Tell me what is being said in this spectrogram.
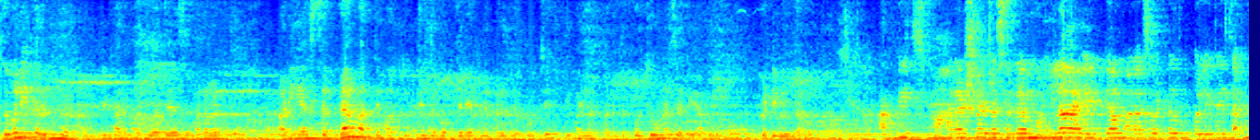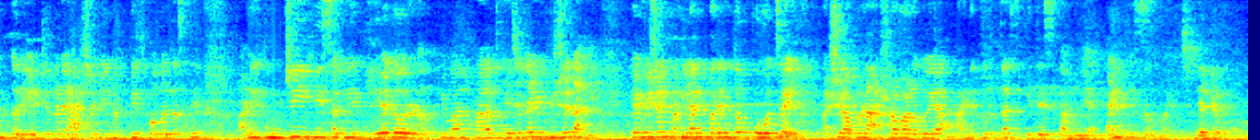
सबलीकरण करणं हे फार महत्त्वाचं आहे असं मला वाटतं. आणि या सगळ्या माध्यमातून जी जबाबदारी आपल्यापर्यंत पोहोचेल ती महिलांपर्यंत पोहोचवण्यासाठी आम्ही कटिबद्ध आहोत. अगदीच. महाराष्ट्राच्या सगळ्या महिला आहेत त्या मला असं वाटतं रुपालीताई करी यांच्याकडे आशाने नक्कीच बघत असते. आणि तुमची ही सगळी ध्येय धोरणं किंवा हा हे जे काही व्हिजन आहे हे विजन महिलांपर्यंत पोहोचेल अशी आपण आशा बाळगूया आणि तुर्तास इथेच थांबूया. थँक्यू सो मच धन्यवाद.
